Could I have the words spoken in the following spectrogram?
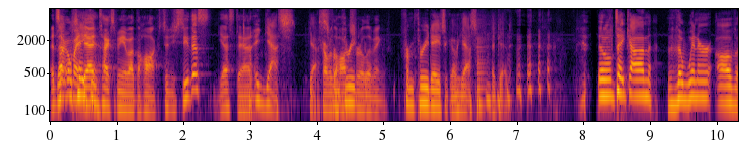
It's That like when my dad texts me about the Hawks. Did you see this? Yes, Dad. Yes, yes. Cover the Hawks three- for a living. from three days ago. Yes, I did. It'll take on the winner of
